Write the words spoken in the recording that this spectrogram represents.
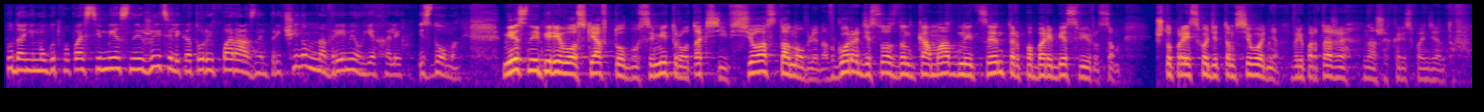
Туда не могут попасть и местные жители, которые по разным причинам на время уехали из дома. Местные перевозки, автобусы, метро, такси – все остановлено. В городе создан командный центр по борьбе с вирусом. Что происходит там сегодня? В репортаже наших корреспондентов.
